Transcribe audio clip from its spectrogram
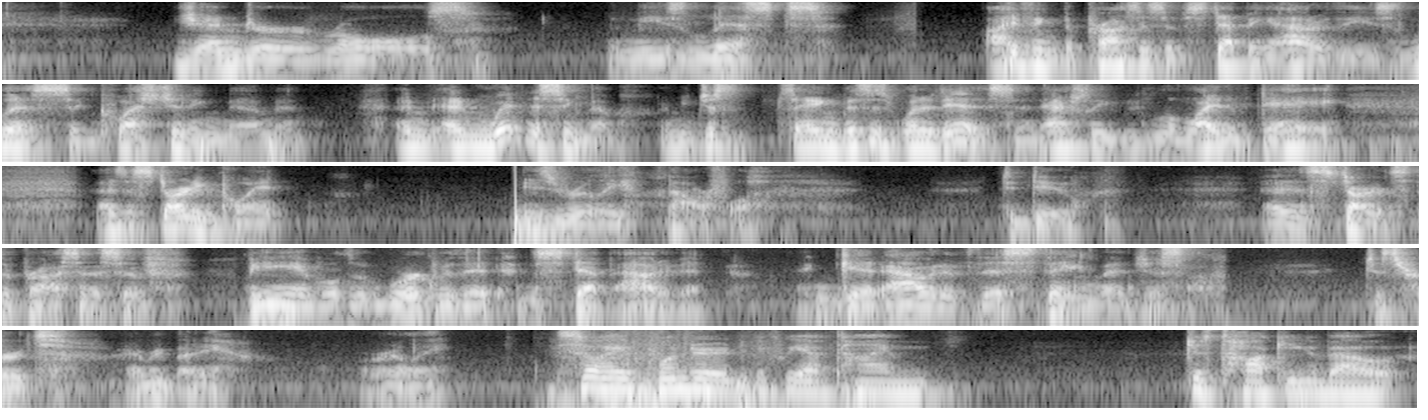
gender roles and these lists. I think the process of stepping out of these lists and questioning them and, and, and witnessing them, I mean, just saying this is what it is and actually the light of day as a starting point is really powerful to do. And it starts the process of being able to work with it and step out of it and get out of this thing that just just hurts everybody, really. So I wondered if we have time just talking about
